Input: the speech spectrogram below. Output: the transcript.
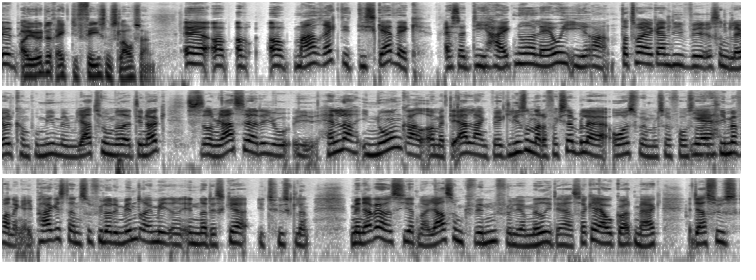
øh, og jo det rigtig fesen slagsang. Øh, og, og, og meget rigtigt, de skal væk. Altså, de har ikke noget at lave i Iran. Der tror jeg, jeg gerne lige vil sådan lave et kompromis mellem jer to med, at det nok, som jeg ser det jo, handler i nogen grad om, at det er langt væk. Ligesom når der for eksempel er oversvømmelser og forårsaget yeah. klimaforandringer i Pakistan, så fylder det mindre i medierne, end når det sker i Tyskland. Men jeg vil også sige, at når jeg som kvinde følger med i det her, så kan jeg jo godt mærke, at jeg synes,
